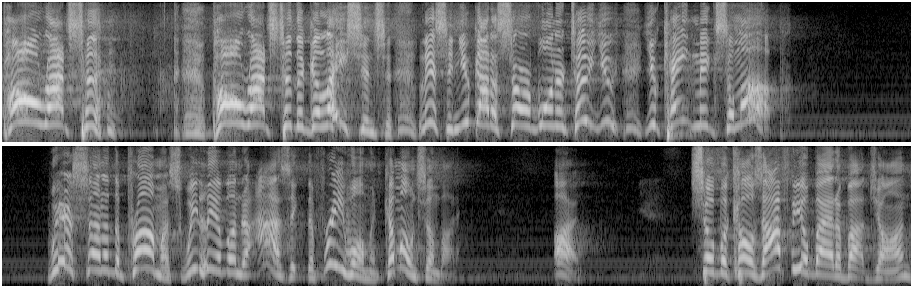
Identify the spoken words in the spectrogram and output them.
Paul writes to Paul writes to the Galatians, listen, you got to serve one or two. You, you can't mix them up. We're a son of the promise. We live under Isaac, the free woman. Come on, somebody. All right. So, because I feel bad about John,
